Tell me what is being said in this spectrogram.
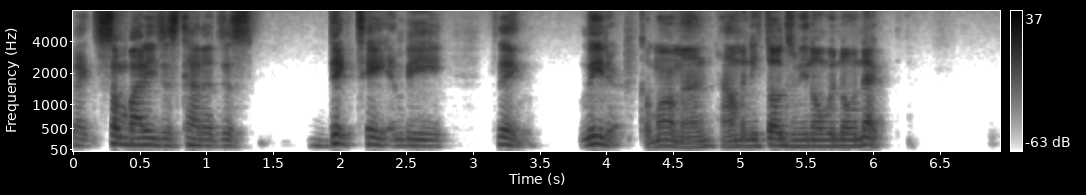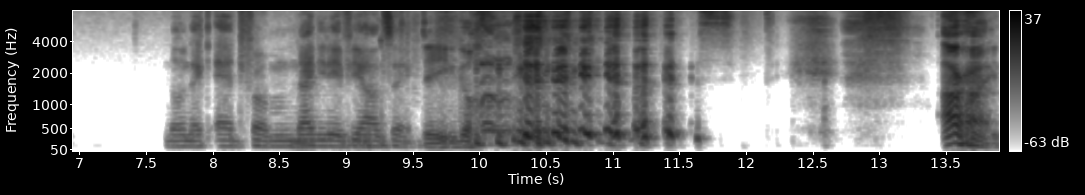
like somebody just kind of just dictate and be thing leader. Come on, man. How many thugs we know with no neck? No neck Ed from 90 Day Fiance. There you go. All right.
